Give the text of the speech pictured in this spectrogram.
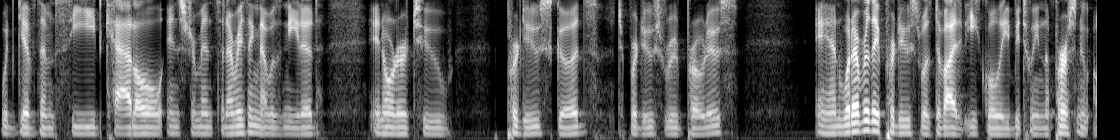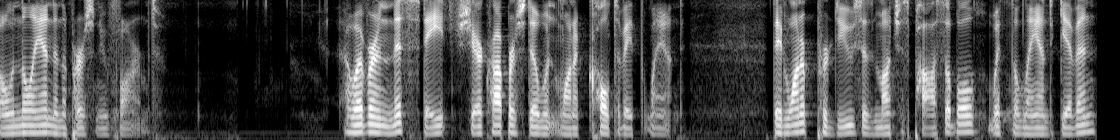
would give them seed, cattle, instruments, and everything that was needed in order to produce goods, to produce rude produce. And whatever they produced was divided equally between the person who owned the land and the person who farmed. However, in this state, sharecroppers still wouldn't want to cultivate the land. They'd want to produce as much as possible with the land given,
